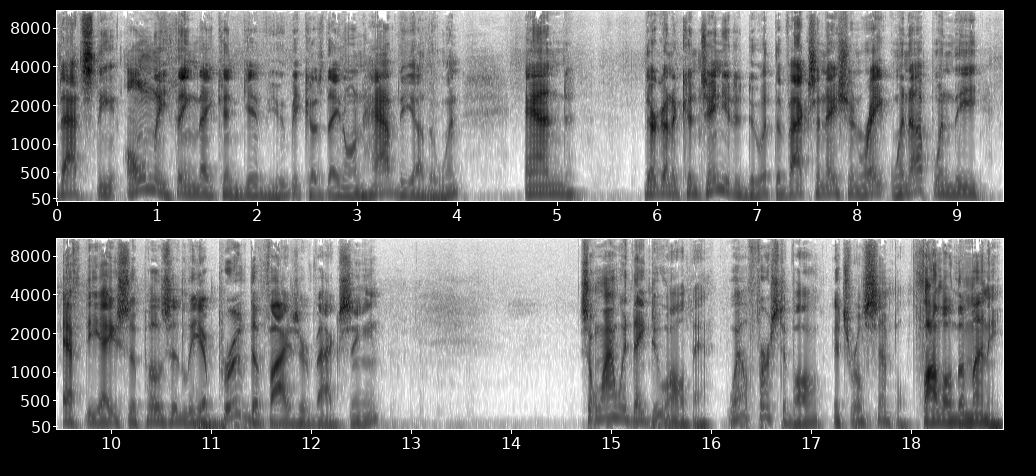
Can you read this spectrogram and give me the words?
that's the only thing they can give you because they don't have the other one. And they're going to continue to do it. The vaccination rate went up when the FDA supposedly approved the Pfizer vaccine. So, why would they do all that? Well, first of all, it's real simple follow the money.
